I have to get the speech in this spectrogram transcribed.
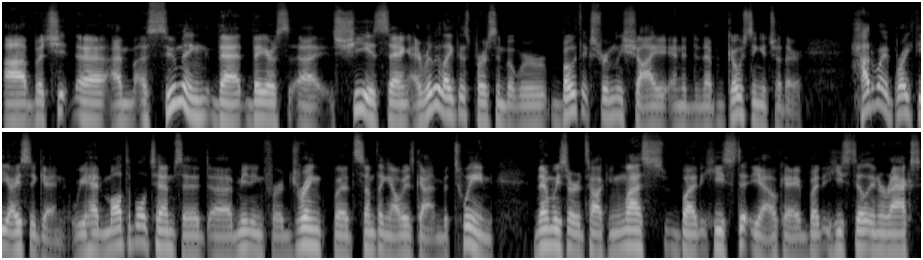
Uh, but she, uh, I'm assuming that they are. Uh, she is saying, "I really like this person, but we're both extremely shy and ended up ghosting each other. How do I break the ice again? We had multiple attempts at uh, meeting for a drink, but something always got in between. Then we started talking less, but he still, yeah, okay, but he still interacts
